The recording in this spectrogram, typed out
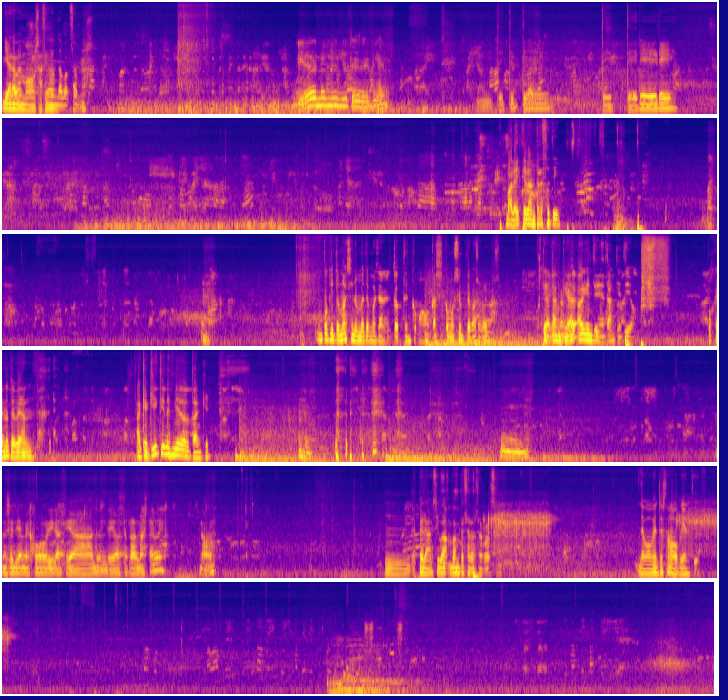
Y ahora vemos hacia dónde avanzamos. Bien, el límite del bien. Te, te, te. Vale, quedan 13, tío. Un poquito más y nos metemos ya en el top 10 como casi como siempre más o menos. Hostia, tanque, tanque. al- alguien tiene tanque, tío. Pues que no te vean. A que aquí tienes miedo al tanque. Mm. ¿No sería mejor ir hacia donde va a cerrar más tarde? No, ¿no? Mm, espera, si va, va a empezar a cerrarse. De momento estamos bien, tío.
